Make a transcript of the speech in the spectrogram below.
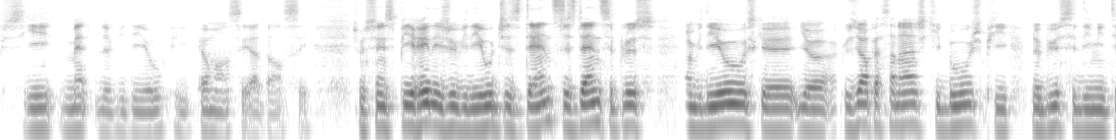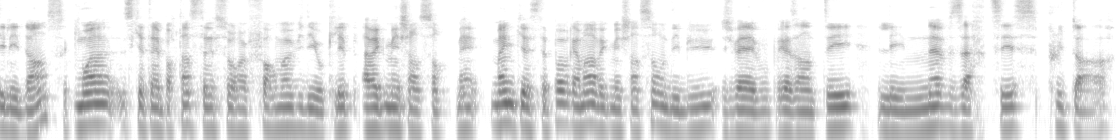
puissiez mettre la vidéo puis commencer à danser. Je me suis inspiré des jeux vidéo Just Dance. Just Dance, c'est plus une vidéo où il y a plusieurs personnages qui bougent, puis le but c'est d'imiter les danses. Moi, ce qui était important, c'était sur un format vidéoclip avec mes chansons. Mais même que c'était pas vraiment avec mes chansons au début, je vais vous présenter les neuf artistes plus tard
